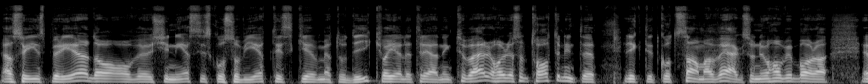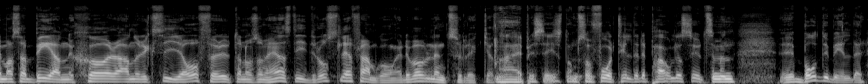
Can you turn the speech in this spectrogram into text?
alltså är inspirerad av eh, kinesisk och sovjetisk eh, metodik vad gäller träning. Tyvärr har resultaten inte riktigt gått samma väg så nu har vi bara en massa bensköra anorexiaoffer utan någon som helst idrottsliga framgångar. Det var väl inte så lyckat. Nej precis, de som får till det, det Paulus ser ut som en eh, bodybuilder.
